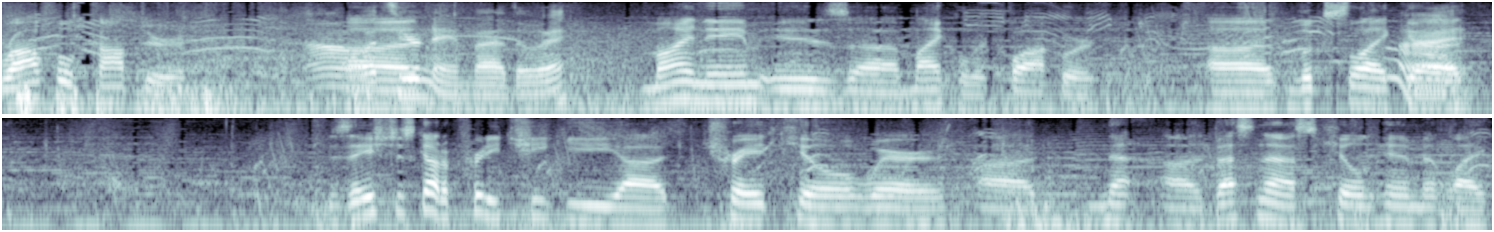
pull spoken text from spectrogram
Raffle Copter? Oh, what's your name, by the way? My name is uh, Michael or Clockwork. Uh, looks like uh, Zace just got a pretty cheeky uh, trade kill where uh, ne uh, Best Ness killed him at like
